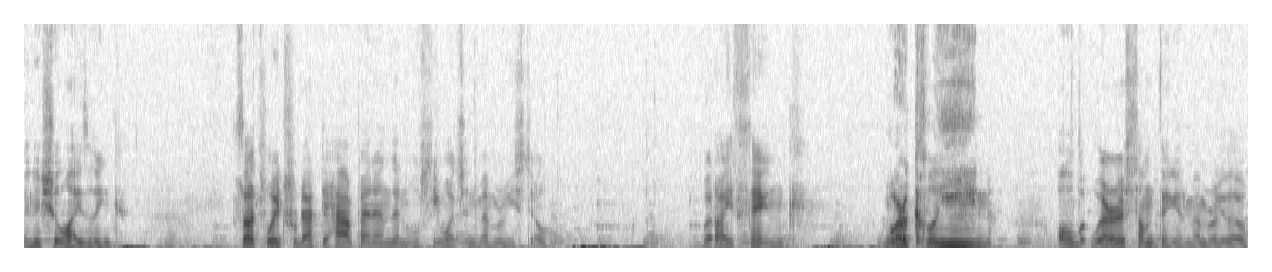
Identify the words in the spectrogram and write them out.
initializing. So let's wait for that to happen and then we'll see what's in memory still. But I think we're clean! Oh, but where is something in memory though?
